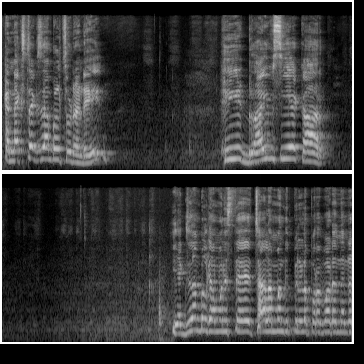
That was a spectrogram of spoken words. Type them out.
ఇక నెక్స్ట్ ఎగ్జాంపుల్ చూడండి. హీ డ్రైవ్స్ ఏ కార్ ఈ ఎగ్జాంపుల్ గమనిస్తే చాలామంది పిల్లల పొరపాటు ఏంటంటే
